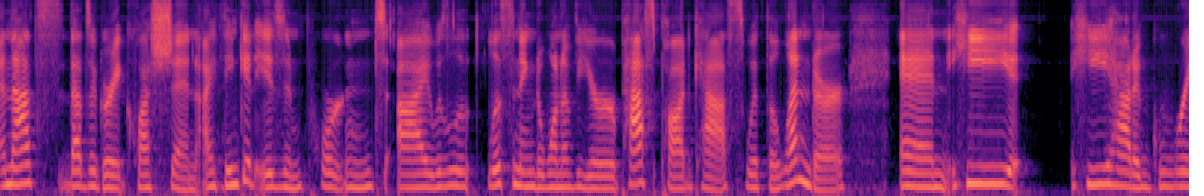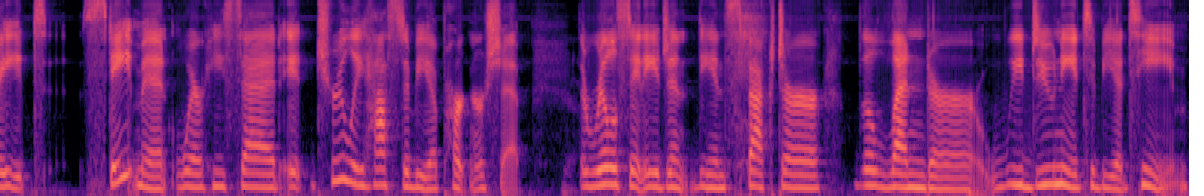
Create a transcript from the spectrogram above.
And that's that's a great question. I think it is important. I was li- listening to one of your past podcasts with the lender and he he had a great statement where he said it truly has to be a partnership. The real estate agent, the inspector, the lender, we do need to be a team.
